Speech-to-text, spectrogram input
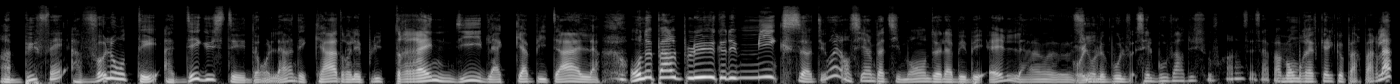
Un buffet à volonté à déguster dans l'un des cadres les plus trendy de la capitale. On ne parle plus que du mix. Tu vois l'ancien bâtiment de la BBL euh, Oui. sur le boulevard, c'est le boulevard du Souverain, c'est ça? Enfin bon, bref, quelque part par là.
